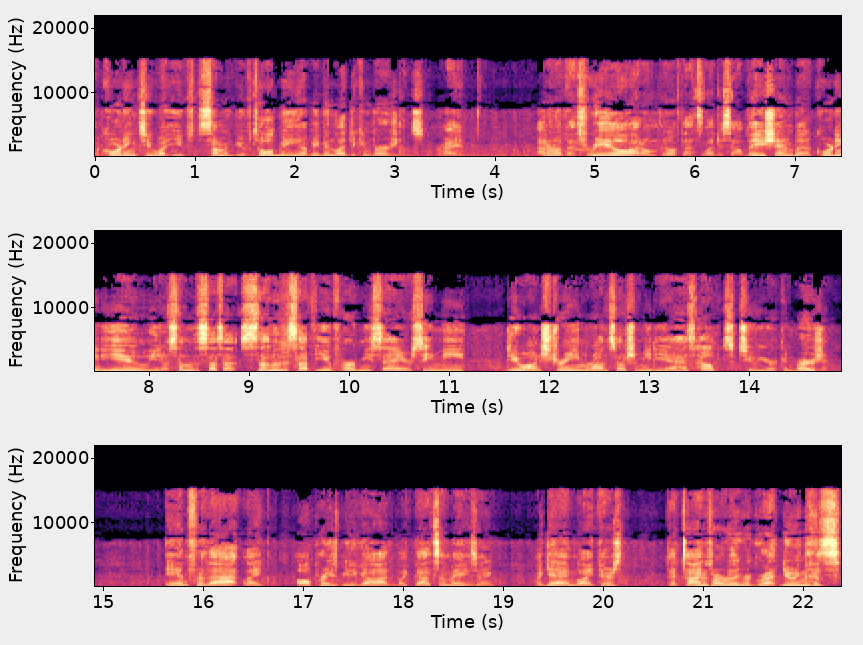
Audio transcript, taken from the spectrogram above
according to what you've some of you have told me, I've even led to conversions, right? I don't know if that's real. I don't know if that's led to salvation, but according to you, you know, some of the stuff some of the stuff you've heard me say or seen me do on stream or on social media has helped to your conversion. And for that, like all praise be to God. Like that's amazing. Again, like there's at times where I really regret doing this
